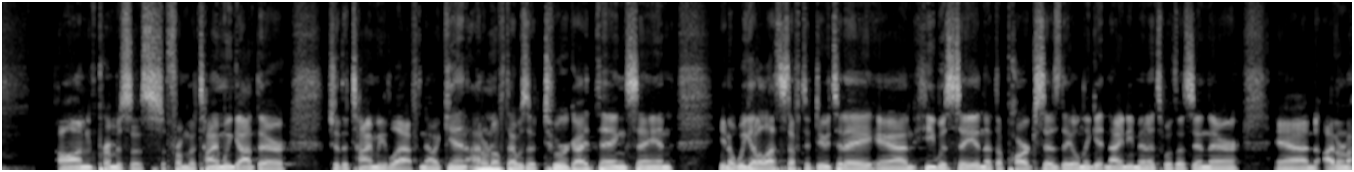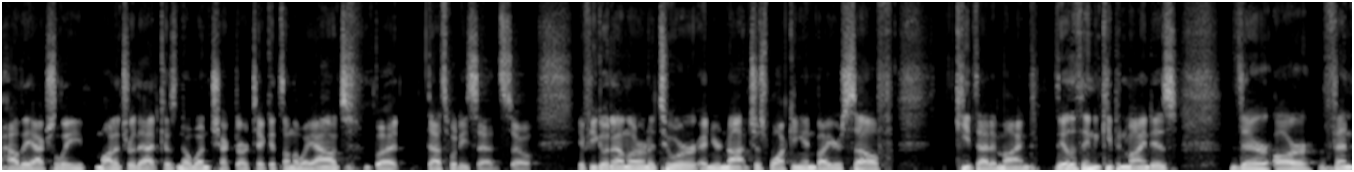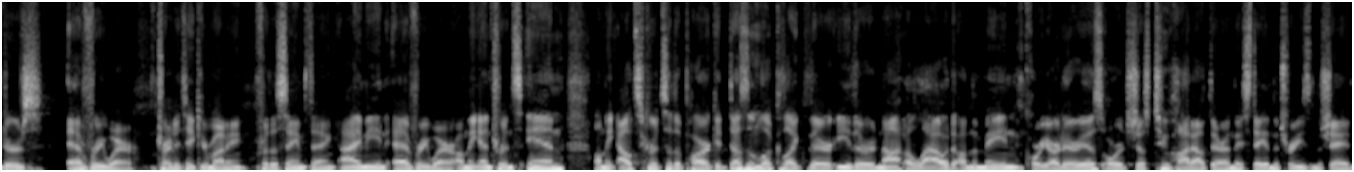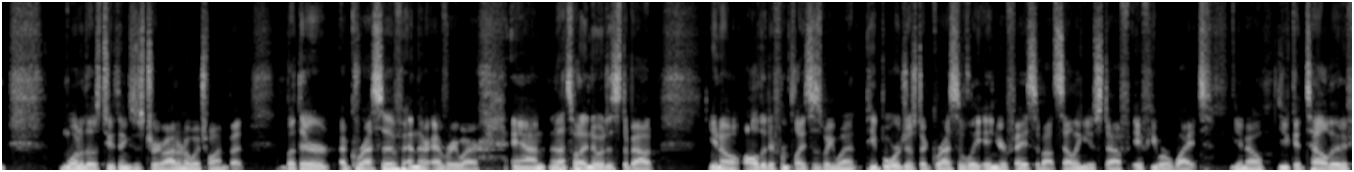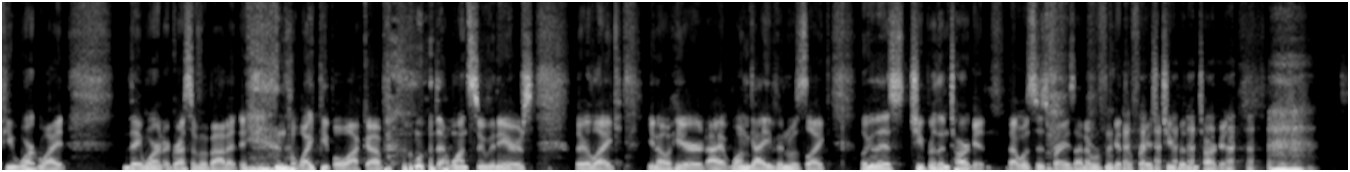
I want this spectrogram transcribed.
on premises from the time we got there to the time we left. Now, again, I don't know if that was a tour guide thing saying, you know, we got a lot of stuff to do today. And he was saying that the park says they only get 90 minutes with us in there. And I don't know how they actually monitor that because no one checked our tickets on the way out. But that's what he said. So if you go down there on a tour and you're not just walking in by yourself, keep that in mind. The other thing to keep in mind is there are vendors everywhere trying to mm. take your money for the same thing. I mean, everywhere on the entrance in, on the outskirts of the park. It doesn't look like they're either not allowed on the main courtyard areas or it's just too hot out there and they stay in the trees in the shade. One of those two things is true. I don't know which one, but but they're aggressive and they're everywhere. And, and that's what I noticed about you know, all the different places we went, people were just aggressively in your face about selling you stuff if you were white. You know, you could tell that if you weren't white, they weren't aggressive about it. and the white people walk up that want souvenirs. They're like, you know, here, I, one guy even was like, look at this, cheaper than Target. That was his phrase. I never forget the phrase, cheaper than Target.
